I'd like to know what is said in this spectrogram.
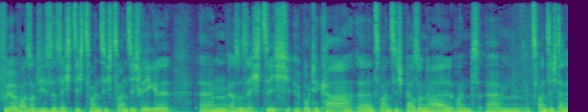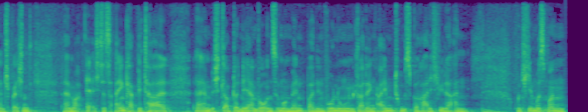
früher war so diese 60-20-20-Regel, ähm, also 60 Hypothekar, äh, 20 Personal und ähm, 20 dann entsprechend ähm, echtes Eigenkapital. Ähm, ich glaube, da nähern wir uns im Moment bei den Wohnungen gerade im Eigentumsbereich wieder an. Und hier muss man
